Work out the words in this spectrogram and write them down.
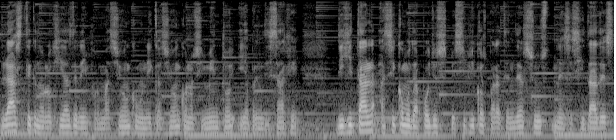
las tecnologías de la información, comunicación, conocimiento y aprendizaje digital, así como de apoyos específicos para atender sus necesidades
